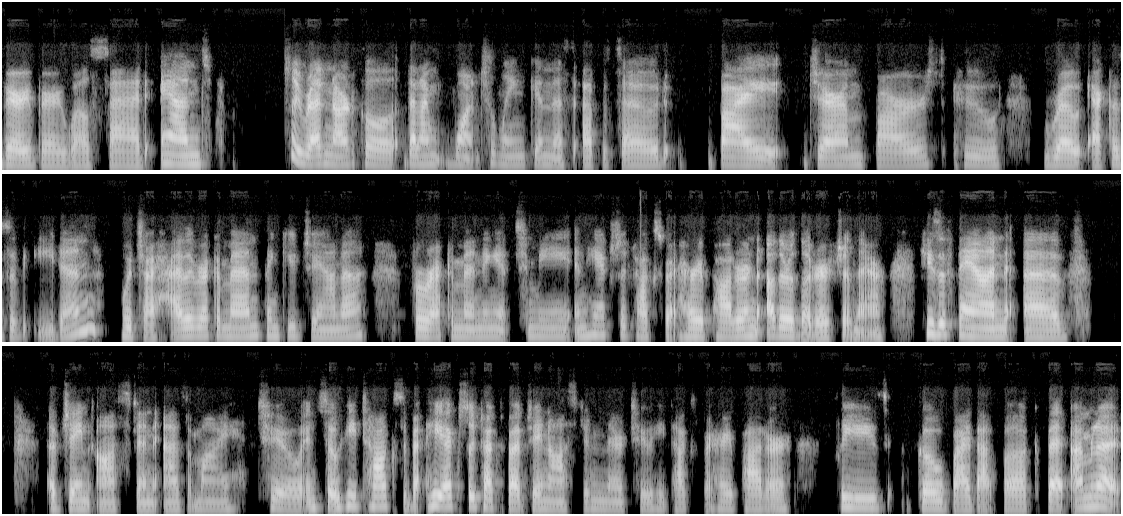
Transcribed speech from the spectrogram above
very, very well said. And actually read an article that I want to link in this episode by Jerram Barrs, who wrote Echoes of Eden, which I highly recommend. Thank you, Jana, for recommending it to me. And he actually talks about Harry Potter and other literature in there. He's a fan of of Jane Austen, as am I too. And so he talks about he actually talks about Jane Austen in there too. He talks about Harry Potter. Please go buy that book. But I'm gonna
